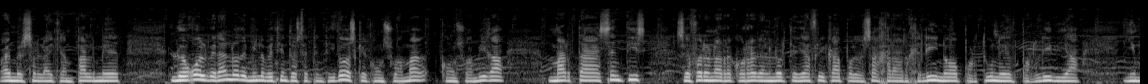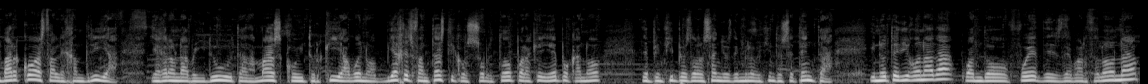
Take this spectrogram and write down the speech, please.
a Emerson Lake and Palmer. Luego el verano de 1972, que con su, con su amiga Marta Sentis se fueron a recorrer el norte de África por el Sáhara argelino, por Túnez, por Libia y en barco hasta Alejandría. Llegaron a Beirut, a Damasco y Turquía. Bueno, viajes fantásticos, sobre todo por aquella época, ¿no? De principios de los años de 1970. Y no te digo nada cuando fue desde Barcelona,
